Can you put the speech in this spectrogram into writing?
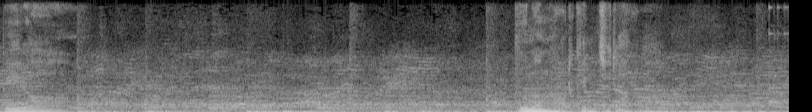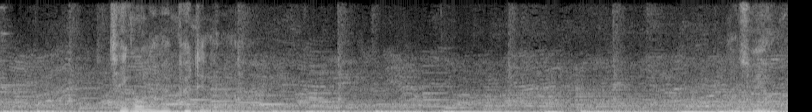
ပြီးတော့ဘူးမငေါ့တကင်ချစ်တာကွာချိန်ကုန်တော့မဖတ်တယ်နော်အောင်ဆွေးအောင်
